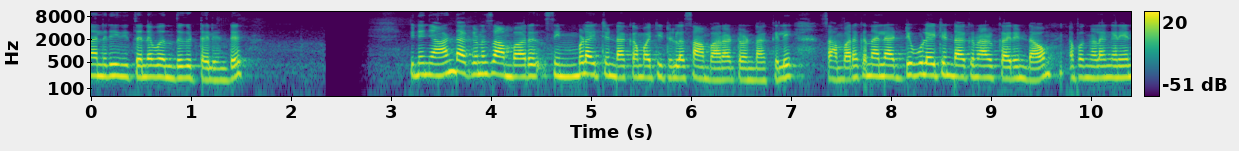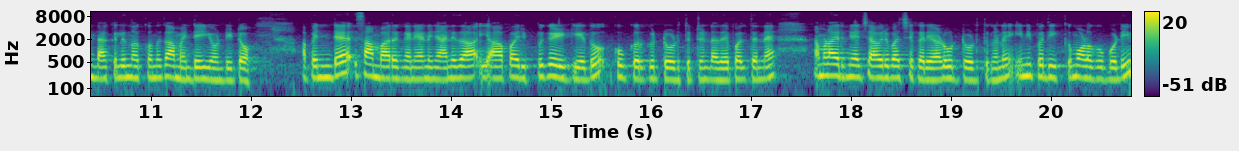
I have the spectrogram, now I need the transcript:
നല്ല രീതിയിൽ തന്നെ വെന്ത് കിട്ടലുണ്ട്. പിന്നെ ഞാൻ ഉണ്ടാക്കുന്ന സാമ്പാർ സിമ്പിളായിട്ട് ഉണ്ടാക്കാൻ പറ്റിയിട്ടുള്ള സാമ്പാറാട്ടോ ഉണ്ടാക്കൽ സാമ്പാറൊക്കെ നല്ല അടിപൊളിയായിട്ട് ഉണ്ടാക്കുന്ന ആൾക്കാരുണ്ടാവും. അപ്പോൾ നിങ്ങൾ എങ്ങനെ ഉണ്ടാക്കൽ എന്നൊക്കെ ഒന്ന് കമന്റ് ചെയ്യോണ്ടിട്ടോ. അപ്പോൾ എന്റെ സാമ്പാർ എങ്ങനെയാണ് ഞാനിത് ആ പരിപ്പ് കഴുകിയത് കുക്കർക്ക് ഇട്ട് കൊടുത്തിട്ടുണ്ട്. അതേപോലെ തന്നെ നമ്മൾ അരിഞ്ഞു വെച്ച ആ ഒരു പച്ചക്കറികളും ഇട്ട് കൊടുത്തിട്ടുണ്ട്. ഇനിയിപ്പോൾ ഇതിക്ക് മുളക് പൊടി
